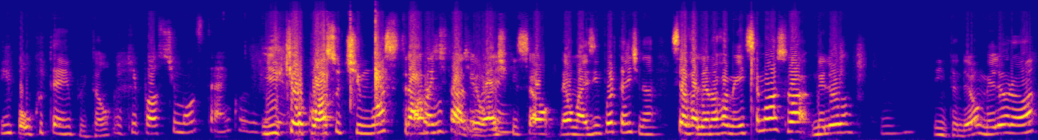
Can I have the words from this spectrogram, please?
em pouco tempo. Então, E que posso te mostrar, inclusive. e que eu posso te mostrar o resultado. Eu acho que isso é o, é o mais importante, né? Você avalia novamente, você mostra, ó, melhorou. Uhum. Entendeu? Melhorou.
